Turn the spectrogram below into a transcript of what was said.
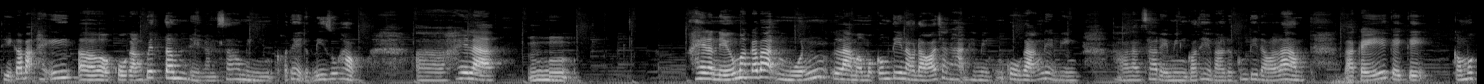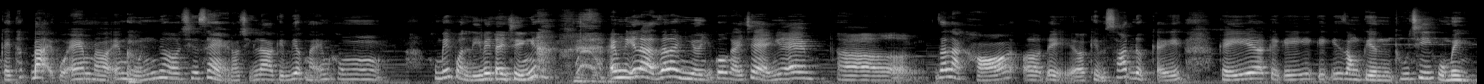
thì các bạn hãy uh, cố gắng quyết tâm để làm sao mình có thể được đi du học. Uh, hay là um, hay là nếu mà các bạn muốn làm ở một công ty nào đó chẳng hạn thì mình cũng cố gắng để mình uh, làm sao để mình có thể vào được công ty đó làm. Và cái cái cái có một cái thất bại của em mà em muốn uh, chia sẻ đó chính là cái việc mà em không không biết quản lý về tài chính. Em nghĩ là rất là nhiều những cô gái trẻ như em ờ, rất là khó ờ, để ờ, kiểm soát được cái cái cái cái cái, cái dòng tiền thu chi của mình.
